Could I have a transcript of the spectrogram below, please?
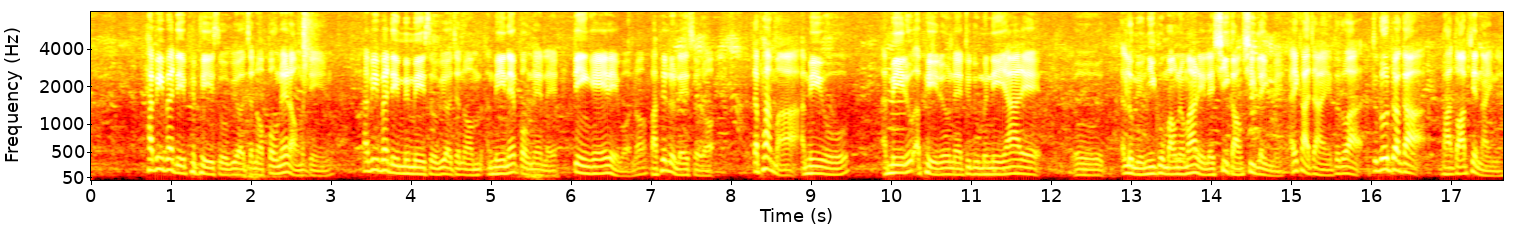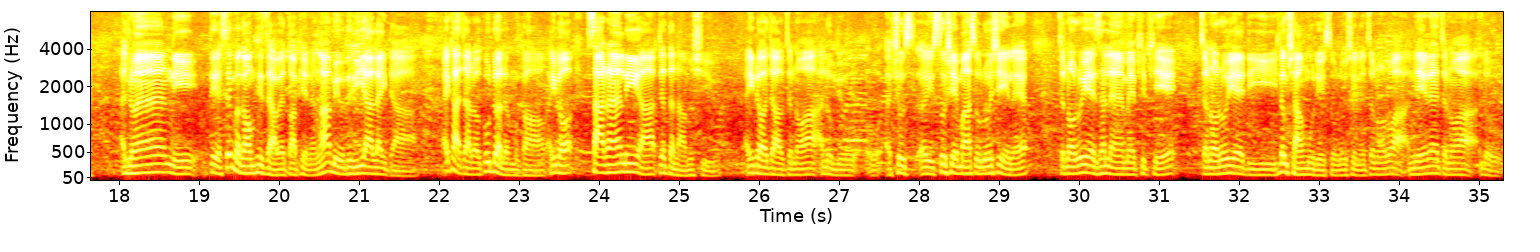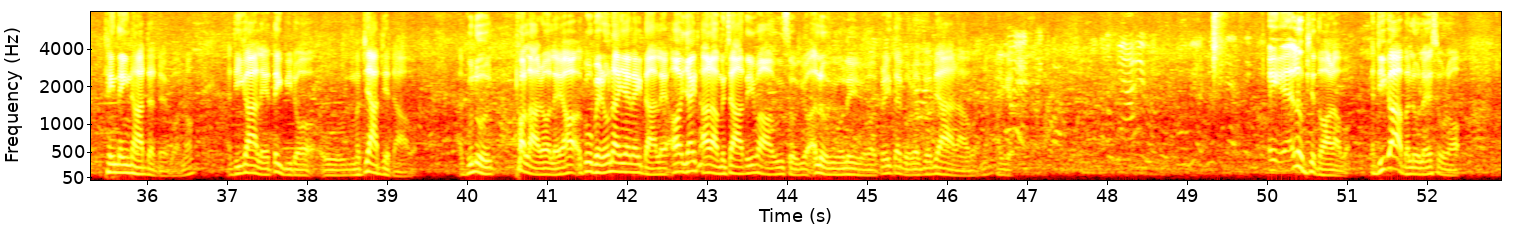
Happy birthday ဖေဖေဆိုပြီးတော့ကျွန်တော်ပုံနဲ့တောင်မတင်ဘူး Happy birthday မေမေဆိုပြီးတော့ကျွန်တော်အမေနဲ့ပုံနဲ့လည်းတင်ခဲ့တယ်ပေါ့နော်ဘာဖြစ်လို့လဲဆိုတော့တစ်ဖက်မှာအမေကို အမေတို့အဖေတို့နဲ့တူတူမနေရတဲ့ဟိုအဲ့လိုမျိုးညီကိုမောင်နှမတွေလည်းရှိကောင်းရှိလိမ့်မယ်အဲ့ခါကျရင်သူတို့ကသူတို့အတွက်ကဘာသွားဖြစ်နိုင်လဲအလွမ်းနေတည်စိတ်မကောင်းဖြစ်စရာပဲသွားဖြစ်နေငါအမေကိုသတိရလိုက်တာအဲ့ခါကျတော့ကိုယ့်အတွက်လည်းမကောင်းအဲ့တော့စာတန်းလေးကပြဿနာမရှိဘူးအဲ့တော့ကြောင့်ကျွန်တော်ကအဲ့လိုမျိုးဟိုအချို့ social မှာဆိုလို့ရှိရင်လည်းကျွန်တော်တို့ရဲ့ဇက်လန်ပဲဖြစ်ဖြစ်ကျွန်တော်တို့ရဲ့ဒီလှုပ်ရှားမှုတွေဆိုလို့ရှိရင်လည်းကျွန်တော်တို့ကအများတန်းကျွန်တော်ကအဲ့လိုထိမ့်သိမ်းထားတတ်တယ်ပေါ့နော်အဓိကကလည်းတိတ်ပြီးတော့ဟိုမပြဖြစ်တာပေါ့ အခုလိုထွက်လာတော့လေဟောအခုဘယ်တော့မှရိုက်လိုက်တာလဲအော်ရိုက်ထားတာမကြသေးပါဘူးဆိုပြီးတော့အဲ့လိုမျိုးလေးတွေပြိသက်ကိုတော့ပြောပြရတာပေါ့နော်ဟုတ်ကဲ့အေးအဲ့လိုဖြစ်သွားတာပေါ့အဓိကကဘယ်လိုလဲဆိုတော့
